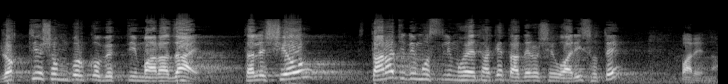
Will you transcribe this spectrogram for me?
রক্তীয় সম্পর্ক ব্যক্তি মারা যায়, তাহলে সেও, তারা যদি মুসলিম হয়ে থাকে, তাদেরও সে ওয়ারিস হতে পারে না।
